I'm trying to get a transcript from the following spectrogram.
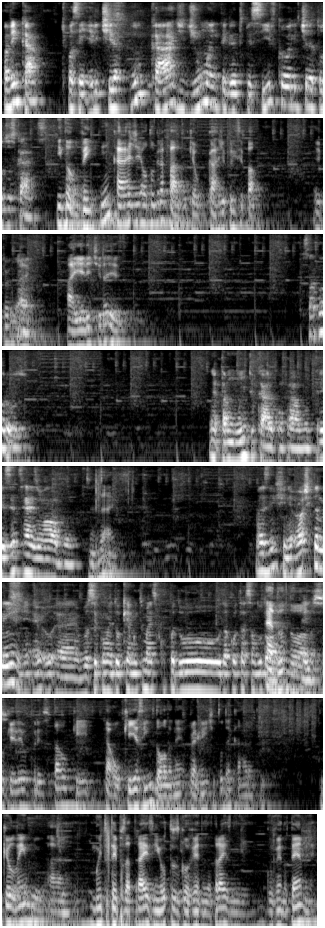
Mas vem cá, tipo assim, ele tira um card de uma integrante específica ou ele tira todos os cards? Então, vem um card autografado, que é o card principal. Ele, é. Aí ele tira esse. Saboroso. É, tá muito caro comprar álbum. 300 reais um álbum. Verdade. Mas enfim, eu acho que também é, é, você comentou que é muito mais culpa do, da cotação do dólar. É, do dólar, é porque o preço tá ok. Tá ok assim em dólar, né? Pra gente tudo é caro aqui. Porque eu lembro, há muito tempos atrás, em outros governos atrás, no governo Temer,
